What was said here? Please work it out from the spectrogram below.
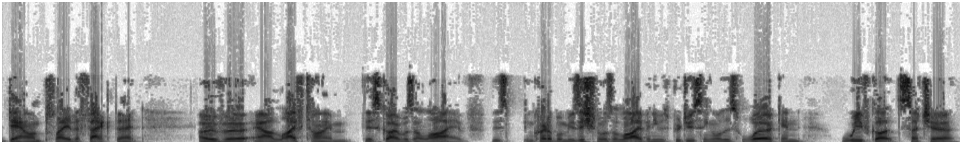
downplay the fact that over our lifetime, this guy was alive. This incredible musician was alive, and he was producing all this work. And we've got such a,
